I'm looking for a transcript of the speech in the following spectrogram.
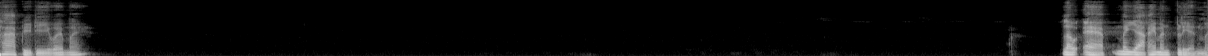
ภาพดี ๆ ไว้ไหม เราแอบไม่อยากให้มันเปลี่ยนไหม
